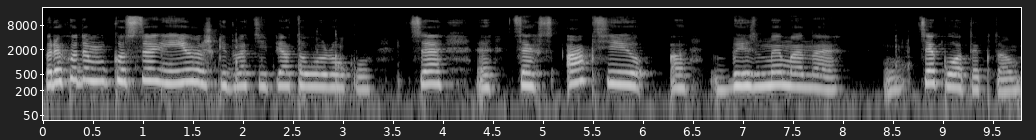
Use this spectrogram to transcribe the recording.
Переходимо к останній іграшки 25-го року. Це, е, це з акцією Візьми мене. Це котик там.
